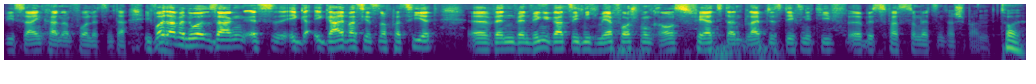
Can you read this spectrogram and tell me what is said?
wie es sein kann am vorletzten Tag. Ich wollte einfach nur sagen, es, egal, egal was jetzt noch passiert, äh, wenn, wenn Wingegaard sich nicht mehr Vorsprung rausfährt, dann bleibt es definitiv äh, bis fast zum letzten Tag spannend. Toll.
